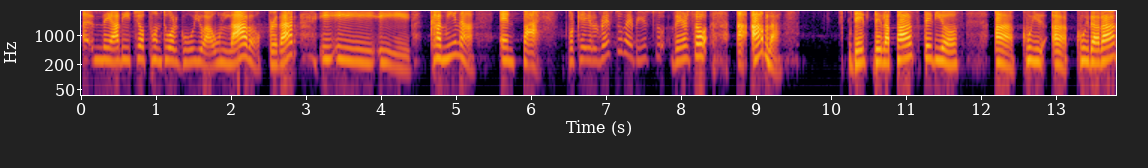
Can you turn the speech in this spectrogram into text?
eh, me ha dicho pon tu orgullo a un lado, ¿verdad? Y, y, y camina en paz, porque el resto del verso, verso ah, habla de, la paz de Dios cuidará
